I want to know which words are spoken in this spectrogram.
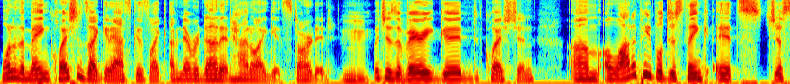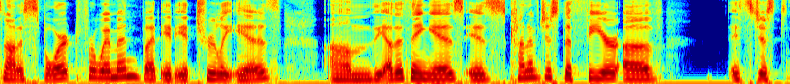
one of the main questions I get asked is like, I've never done it. How do I get started? Which is a very good question. Um, a lot of people just think it's just not a sport for women, but it, it truly is. Um, the other thing is is kind of just the fear of it's just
